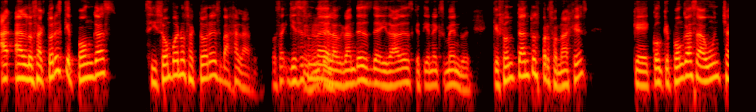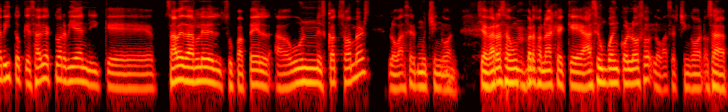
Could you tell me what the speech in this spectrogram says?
a, a, los actores que pongas, si son buenos actores, va a jalar. O sea, y esa es una de las grandes deidades que tiene X-Men, que son tantos personajes que con que pongas a un chavito que sabe actuar bien y que sabe darle su papel a un Scott Summers, lo va a hacer muy chingón. Si agarras a un personaje que hace un buen coloso, lo va a hacer chingón. O sea,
